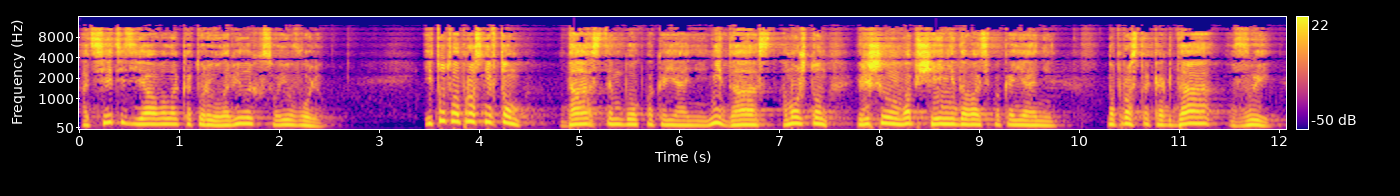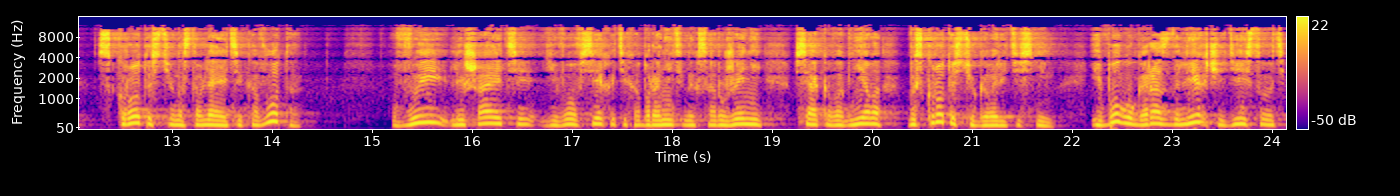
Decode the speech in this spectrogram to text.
от сети дьявола, который уловил их в свою волю? И тут вопрос не в том, даст им Бог покаяние, не даст, а может Он решил им вообще не давать покаяние. Но просто когда вы с кротостью наставляете кого-то, вы лишаете его всех этих оборонительных сооружений, всякого гнева, вы с кротостью говорите с ним. И Богу гораздо легче действовать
